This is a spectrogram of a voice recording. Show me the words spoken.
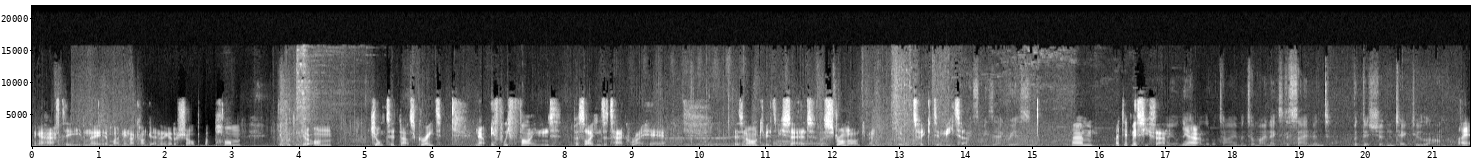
I think I have to, even though it might mean I can't get anything at a shop. A pom, if we can get it on jolted. That's great. Now, if we find Poseidon's attack right here, there's an argument to be said, a strong argument, that will take Demeter. Miss me, Zagreus. Um, I did miss you, Than. Yeah. a little time until my next assignment, but this shouldn't take too long. I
